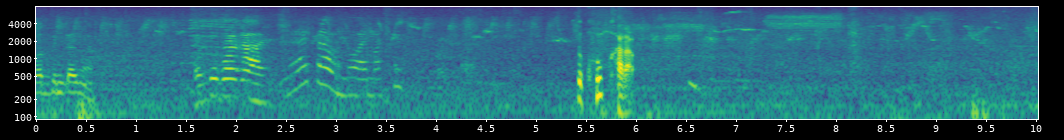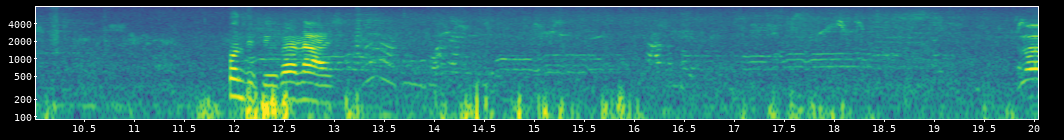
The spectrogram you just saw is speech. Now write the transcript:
কতদিন টাইম আছে তো খুব খারাপ কোন দিছি নাই হ্যালো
